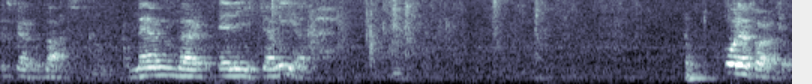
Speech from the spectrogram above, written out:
nu ska jag få plats, member är lika med. Och den förra frågan.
